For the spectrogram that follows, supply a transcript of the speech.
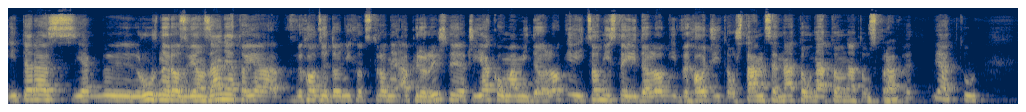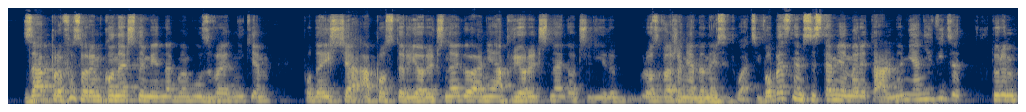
i teraz jakby różne rozwiązania, to ja wychodzę do nich od strony a priorycznej, znaczy jaką mam ideologię i co mi z tej ideologii wychodzi, tą sztancę na tą, na tą, na tą sprawę. Ja tu za profesorem Konecznym jednak bym był zwolennikiem podejścia a posteriorycznego, a nie a priorycznego, czyli rozważenia danej sytuacji. W obecnym systemie emerytalnym ja nie widzę, w którym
